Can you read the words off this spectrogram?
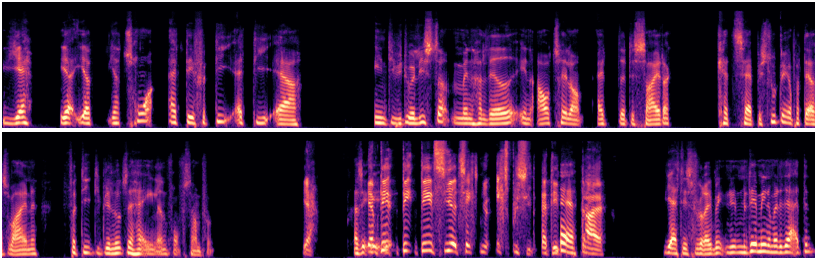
Ja, jeg, jeg, jeg tror, at det er fordi, at de er individualister, men har lavet en aftale om, at The Decider kan tage beslutninger på deres vegne, fordi de bliver nødt til at have en eller anden form for samfund. Ja. Altså, Jamen, det, det, det siger teksten jo eksplicit, at det, Ja. der er... Ja, det er selvfølgelig rigtigt. Men det, jeg mener med det der, at den,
